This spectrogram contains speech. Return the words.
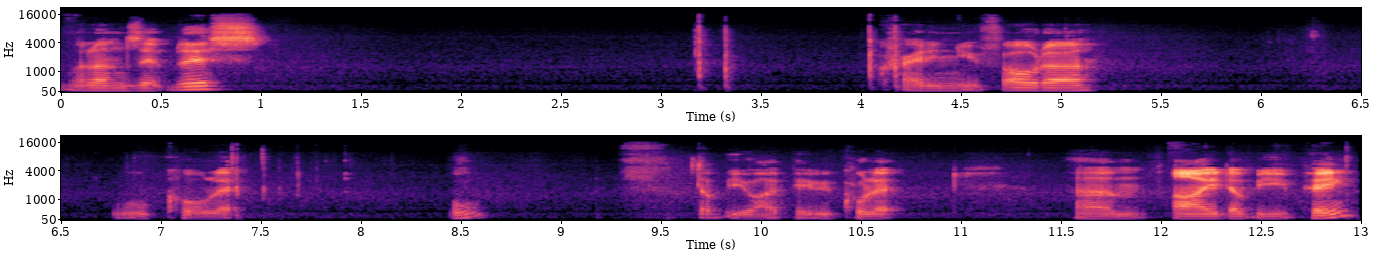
we'll unzip this, create a new folder. We'll call it oh, WIP. We call it um, IWP,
